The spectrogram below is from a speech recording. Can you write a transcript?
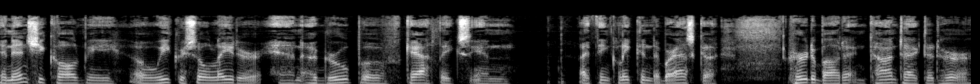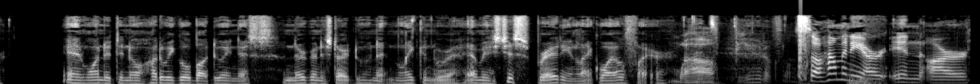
And then she called me a week or so later and a group of Catholics in, I think, Lincoln, Nebraska heard about it and contacted her and wanted to know how do we go about doing this and they're going to start doing it in lincoln i mean it's just spreading like wildfire Wow. Beautiful. So, how many are in our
